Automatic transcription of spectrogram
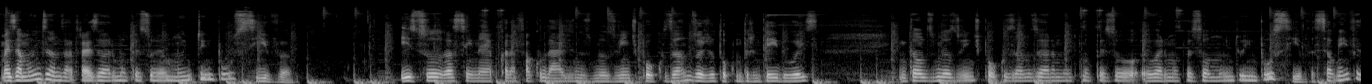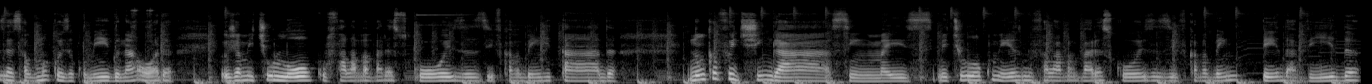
Mas há muitos anos atrás eu era uma pessoa muito impulsiva. Isso, assim, na época da faculdade, nos meus 20 e poucos anos, hoje eu tô com 32. Então, dos meus 20 e poucos anos, eu era muito uma pessoa, eu era uma pessoa muito impulsiva. Se alguém fizesse alguma coisa comigo, na hora eu já metia o louco, falava várias coisas e ficava bem irritada. Nunca fui de xingar, assim, mas meti o louco mesmo falava várias coisas e ficava bem pé da vida.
